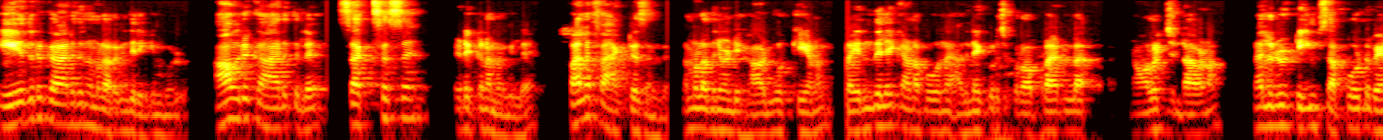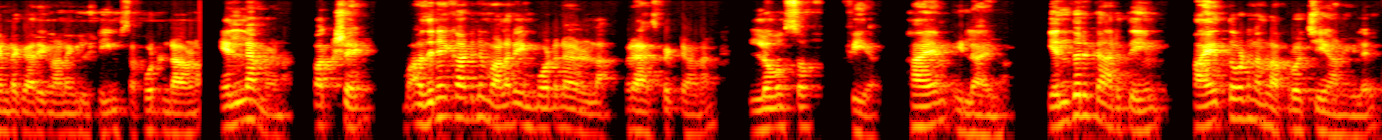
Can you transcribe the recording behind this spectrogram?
ഏതൊരു കാര്യത്തിൽ നമ്മൾ അറിഞ്ഞിരിക്കുമ്പോൾ ആ ഒരു കാര്യത്തിൽ സക്സസ് എടുക്കണമെങ്കിൽ പല ഫാക്ടേഴ്സ് ഉണ്ട്. നമ്മൾ അതിനുവേണ്ടി ഹാർഡ് വർക്ക് ചെയ്യണം. എന്തിലേക്കാണ് പോകുന്നത് അതിനെക്കുറിച്ച് പ്രോപ്പർ ആയിട്ടുള്ള നോളജ് ഉണ്ടാവണം. നല്ലൊരു ടീം സപ്പോർട്ട് വേണ്ട കാര്യങ്ങളാണെങ്കിൽ ടീം സപ്പോർട്ട് ഉണ്ടാവണം. എല്ലാം വേണം. പക്ഷേ അതിനെക്കാട്ടിലും വളരെ ഇമ്പോർട്ടന്റ് ആയിട്ടുള്ള ഒരു ആസ്പെക്ട് ആണ് ലോസ് ഓഫ് ഫിയർ ഭയം ഇല്ലായ്മ. എന്തൊരു കാര്യത്തെയും ഭയത്തോടെ നമ്മൾ അപ്രോച്ച് ചെയ്യുകയാണെങ്കിൽ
